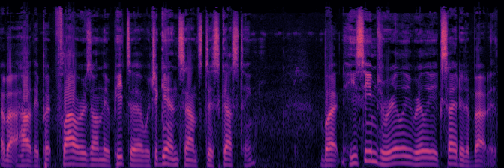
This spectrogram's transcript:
about how they put flowers on their pizza, which again sounds disgusting. But he seems really, really excited about it.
